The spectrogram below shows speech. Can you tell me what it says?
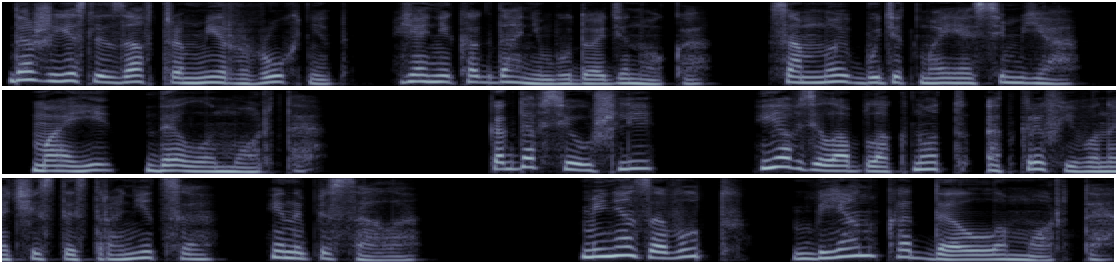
Даже если завтра мир рухнет, я никогда не буду одинока. Со мной будет моя семья, мои Делла Морте. Когда все ушли, я взяла блокнот, открыв его на чистой странице, и написала. «Меня зовут Бьянка Делла Морте».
